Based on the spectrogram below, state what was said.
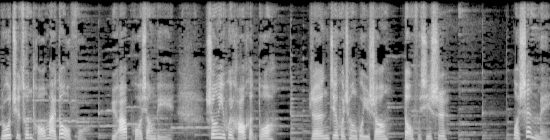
如去村头卖豆腐，与阿婆相比，生意会好很多，人皆会称呼一声“豆腐西施”。我甚美，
